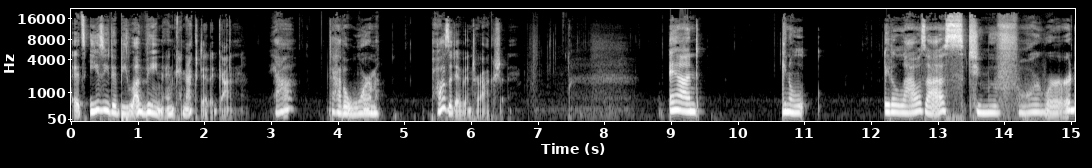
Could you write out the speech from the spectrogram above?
it's easy to be loving and connected again. Yeah. To have a warm, positive interaction. And, you know, it allows us to move forward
